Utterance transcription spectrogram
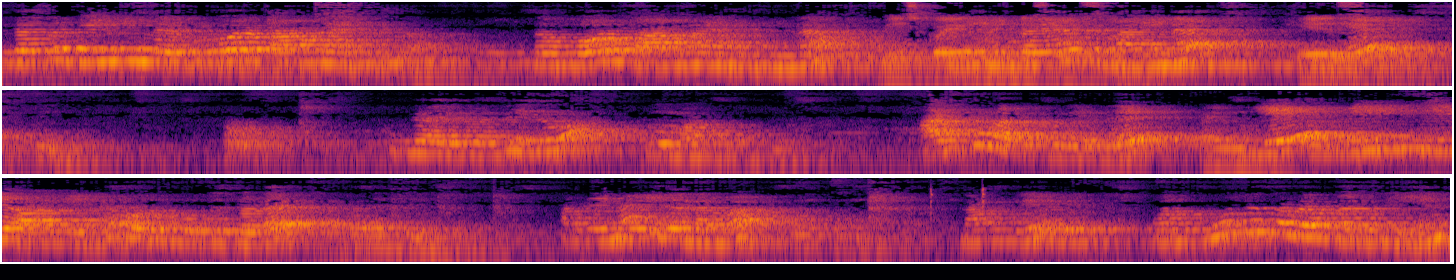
ಇದತ್ರ ಗೇನಿಂದ ಫೋರ್ ಕಾಮನ್ ಇರ್ತೀವಿ ಸೊ ಫೋರ್ ಕಾಮನ್ ಇರ್ತೀನ B square minus K C ಇದು ಟೂ ಮಾರ್ಕ್ಸ್ அடுத்து வரக்கூடியது ஏ பி சி ஆகியன ஒரு கூட்டத்தொடர் வரிசை அப்படின்னா இதை நம்ம கொடுக்கணும். நமக்கு ஒரு கூட்டத்தொடர் வரிசையின்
